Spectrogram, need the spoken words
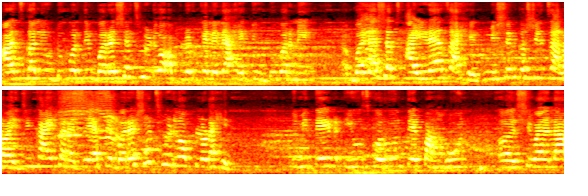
आजकाल युट्यूबवरती बरेचसेच व्हिडिओ अपलोड केलेले आहेत युट्यूबरने बऱ्याचशाच आयडियाज आहेत मिशन कशी चालवायची काय करायचं याचे बरेचसेच व्हिडिओ अपलोड आहेत. तुम्ही ते यूज करून ते पाहून शिवायला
